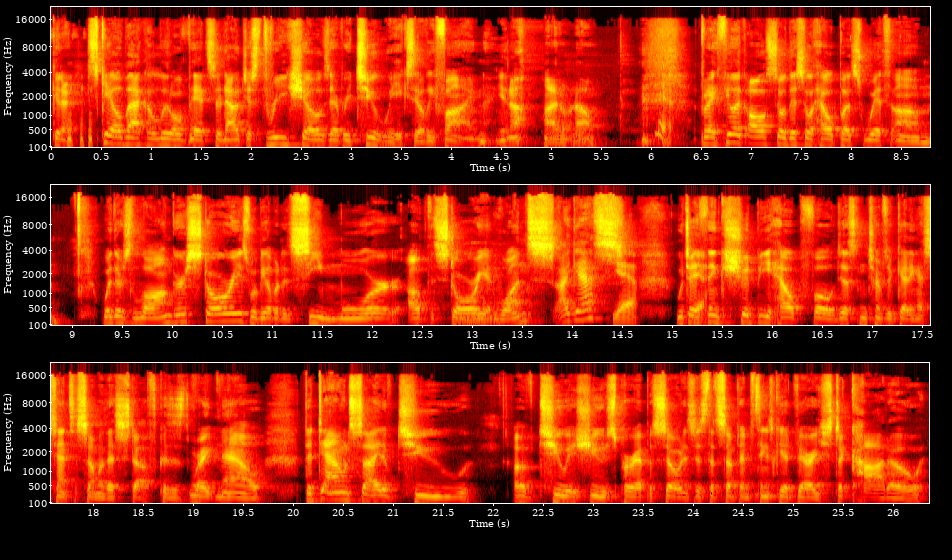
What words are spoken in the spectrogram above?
gonna scale back a little bit. So now just three shows every two weeks. It'll be fine. You know, I don't know. But I feel like also this will help us with um, where there's longer stories, we'll be able to see more of the story at once, I guess. Yeah. Which I Yeah. think should be helpful just in terms of getting a sense of some of this stuff. Because right now, the downside of two of two issues per episode is just that sometimes things get very staccato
